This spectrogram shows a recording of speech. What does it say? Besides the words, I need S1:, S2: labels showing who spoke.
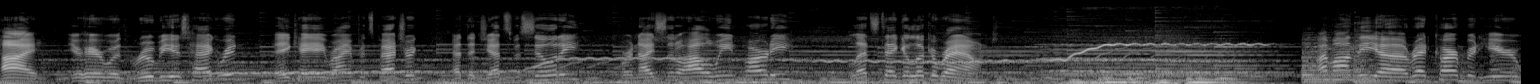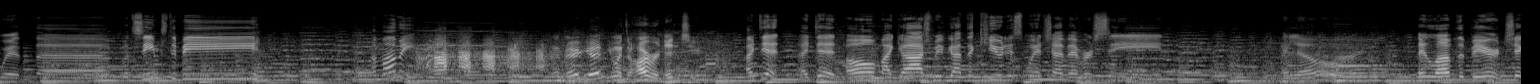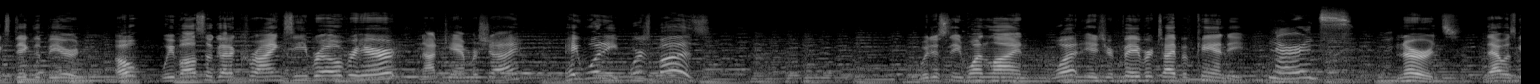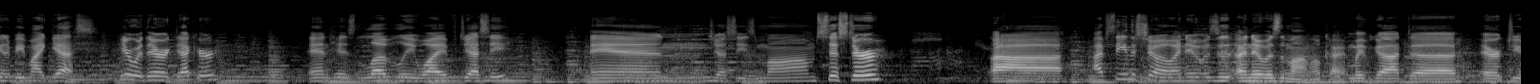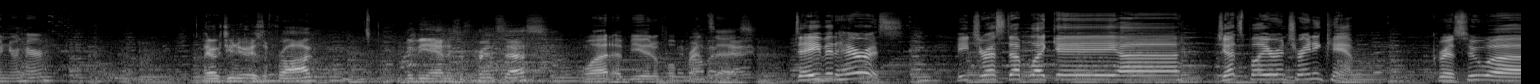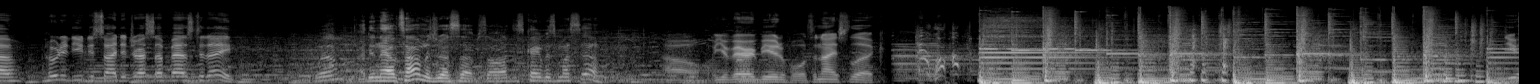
S1: Hi, you're here with Rubeus Hagrid, aka Ryan Fitzpatrick, at the Jets facility for a nice little Halloween party. Let's take a look around. I'm on the uh, red carpet here with uh, what seems to be a mummy.
S2: Very good. You went to Harvard, didn't you?
S1: I did, I did. Oh my gosh, we've got the cutest witch I've ever seen. Hello. They love the beard. Chicks dig the beard. Oh, we've also got a crying zebra over here. Not camera shy. Hey, Woody, where's Buzz? We just need one line. What is your favorite type of candy?
S3: Nerds.
S1: Nerds. That was going to be my guess. Here with Eric Decker and his lovely wife, Jessie, and Jessie's mom, sister. Uh, I've seen the show. I knew it was. I knew it was the mom. Okay. And we've got uh, Eric Jr. here.
S4: Eric Jr. is a frog. Vivian is a princess.
S1: What a beautiful princess. David Harris. He dressed up like a uh, Jets player in training camp. Chris, who uh, who did you decide to dress up as today?
S5: Well, I didn't have time to dress up, so I just came as myself.
S1: Oh, you're very beautiful. It's a nice look.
